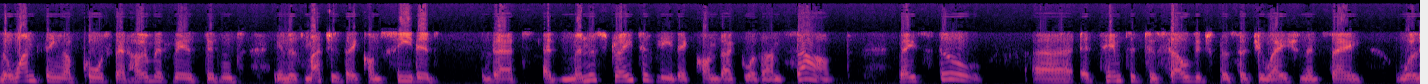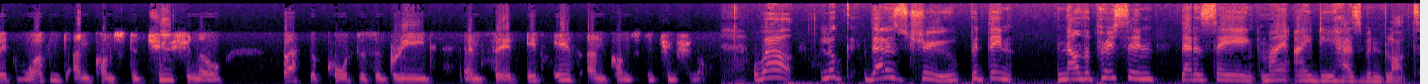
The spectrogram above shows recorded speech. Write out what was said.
The one thing, of course, that Home Affairs didn't, in as much as they conceded that administratively their conduct was unsound, they still uh, attempted to salvage the situation and say, well, it wasn't unconstitutional, but the court disagreed and said it is unconstitutional. Well, look, that is true, but then now the person that is saying my ID has been blocked,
